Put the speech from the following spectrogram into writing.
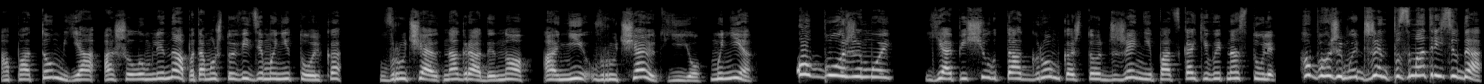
А потом я ошеломлена, потому что, видимо, не только вручают награды, но они вручают ее мне. О, боже мой! Я пищу так громко, что Дженни подскакивает на стуле. «О, боже мой, Джен, посмотри сюда!»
